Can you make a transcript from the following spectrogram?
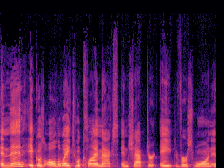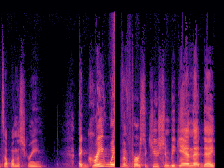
And then it goes all the way to a climax in chapter 8, verse 1. It's up on the screen. A great wave of persecution began that day,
